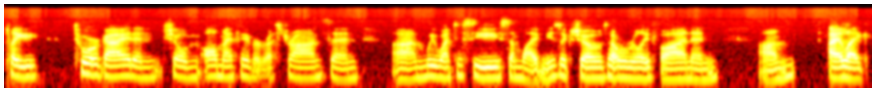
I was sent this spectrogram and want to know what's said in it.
play tour guide and show him all my favorite restaurants and um, we went to see some live music shows that were really fun and um, I like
